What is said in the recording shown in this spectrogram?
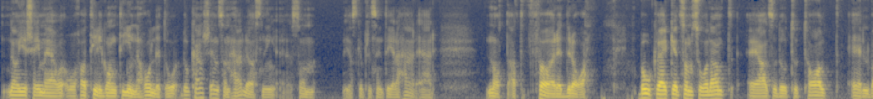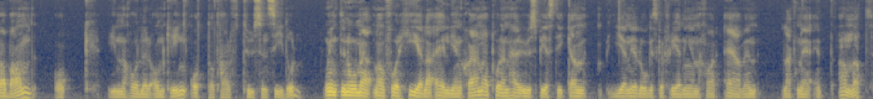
nöjer sig med att ha tillgång till innehållet och då kanske en sån här lösning eh, som jag ska presentera här är något att föredra. Bokverket som sådant är alltså då totalt 11 band och innehåller omkring 8 500 sidor. Och inte nog med att man får hela älgenstjärna på den här USB-stickan. Genealogiska föreningen har även lagt med ett annat,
